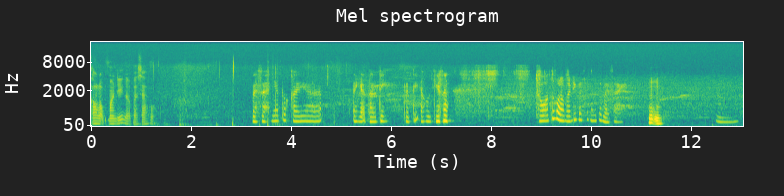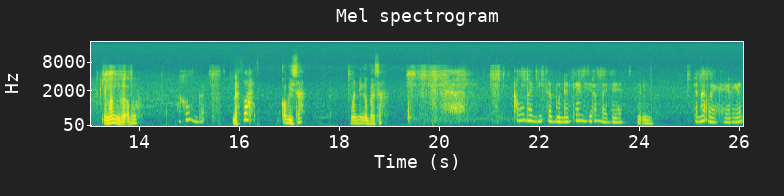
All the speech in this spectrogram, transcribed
kalau mandi nggak basah kok Basahnya tuh kayak eh nggak tahu ding. Berarti aku kira cowok tuh kalau mandi pasti rambutnya basah ya. Mm-mm. Hmm. emang enggak bu Aku enggak. Kok bisa mandi nggak basah Kamu mandi sabunan kan disiram badan. Mm-mm. Kena leher kan.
